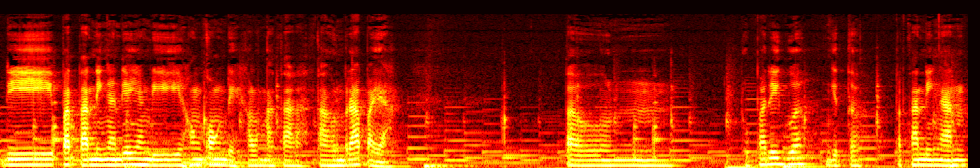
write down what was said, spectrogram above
di pertandingan dia yang di Hong Kong deh kalau nggak salah tahun berapa ya tahun lupa deh gue gitu. Pertandingan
